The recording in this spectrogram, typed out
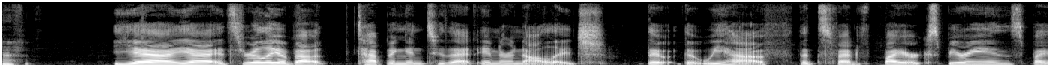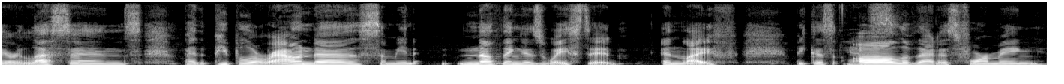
yeah, yeah. It's really about tapping into that inner knowledge that, that we have that's fed by our experience, by our lessons, by the people around us. I mean, nothing is wasted in life because yes. all of that is forming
